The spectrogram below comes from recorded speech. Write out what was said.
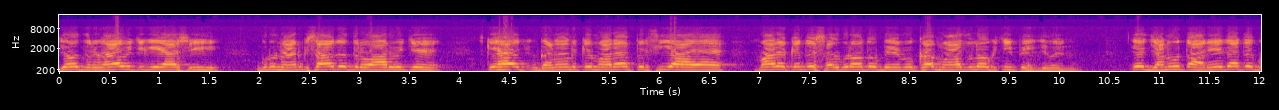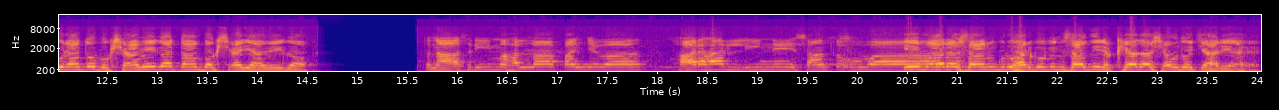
ਜੋ ਦਰਗਾਹ ਵਿੱਚ ਗਿਆ ਸੀ ਗੁਰੂ ਨਾਨਕ ਸਾਹਿਬ ਦੇ ਦਰਬਾਰ ਵਿੱਚ ਕਿਹਾ ਗਣਨ ਕੇ ਮਾਰਾ ਪਿਰਸੀ ਆਇਆ ਮਾਰੇ ਕਹਿੰਦੇ ਸਤਿਗੁਰਾਂ ਤੋਂ ਬੇਮੁਖਾ ਮਾਤ ਲੋਕ ਚ ਹੀ ਭੇਜੋ ਇਹਨੂੰ। ਇਹ ਜਨੂ ਧਾਰੇਗਾ ਤੇ ਗੁਰਾਂ ਤੋਂ ਬਖਸ਼ਾਵੇਗਾ ਤਾਂ ਬਖਸ਼ਿਆ ਜਾਵੇਗਾ। ਤਨਾਸਰੀ ਮਹੱਲਾ ਪੰਜਵਾ ਹਰ ਹਰ ਲੀਨੇ ਸੰਤ ਉਵਾ। ਇਹ ਮਹਾਰਾਜ ਸਾਨੂੰ ਗੁਰੂ ਹਰਗੋਬਿੰਦ ਸਾਹਿਬ ਦੀ ਰੱਖਿਆ ਦਾ ਸ਼ਬਦ ਉਚਾਰਿਆ ਹੈ।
